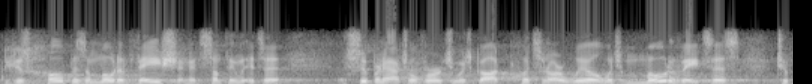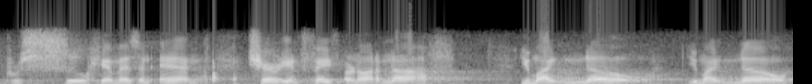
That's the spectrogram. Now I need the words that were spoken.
because hope is a motivation. It's something it's a, a supernatural virtue which God puts in our will, which motivates us to pursue Him as an end. Charity and faith are not enough. You might know, you might know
